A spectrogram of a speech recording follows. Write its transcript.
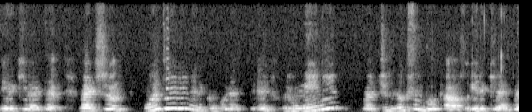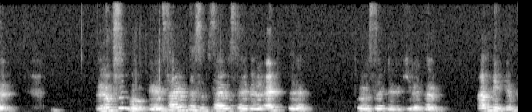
இருக்கிறது மற்றும் புல்கேரியன் இருக்கும் இடத்தில் ருமேனியன் மற்றும் லுக்சம்பர்க் ஆக இருக்கிறது லுக்சம்பர்கில் சைபர் தசம் சைபர் சைபர் எட்டு பெர்சென்ட் இருக்கிறது அங்கேயும்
